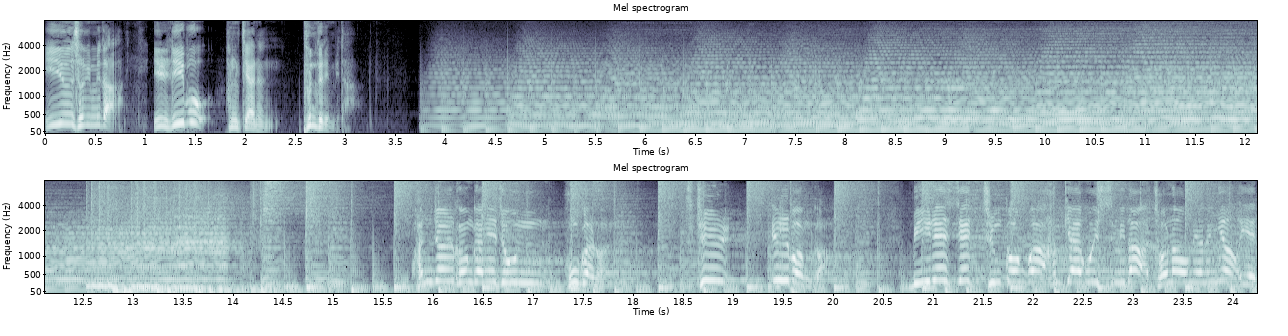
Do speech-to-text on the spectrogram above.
이윤석입니다. 1, 2부 함께하는 분들입니다. 건강에 좋은 호관원 스틸 1번가 미래에셋 증권과 함께하고 있습니다. 전화 오면은요, 예,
